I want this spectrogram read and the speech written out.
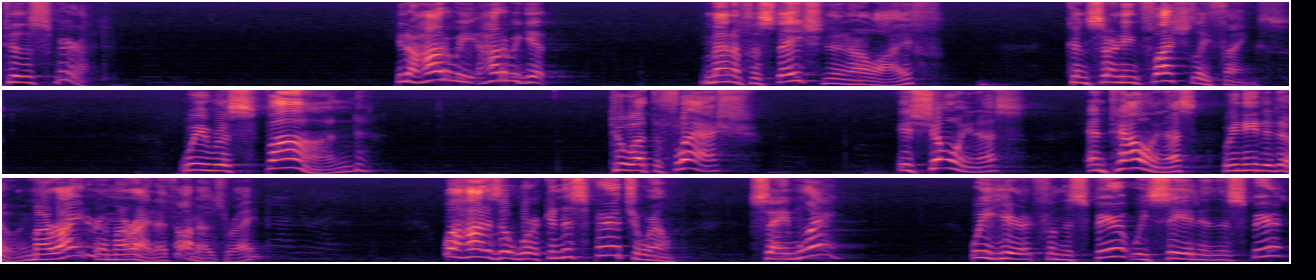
to the Spirit. You know, how do we, how do we get manifestation in our life concerning fleshly things? We respond to what the flesh is showing us and telling us we need to do. Am I right or am I right? I thought I was right. Well, how does it work in the spiritual realm? Same way. We hear it from the Spirit, we see it in the Spirit,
